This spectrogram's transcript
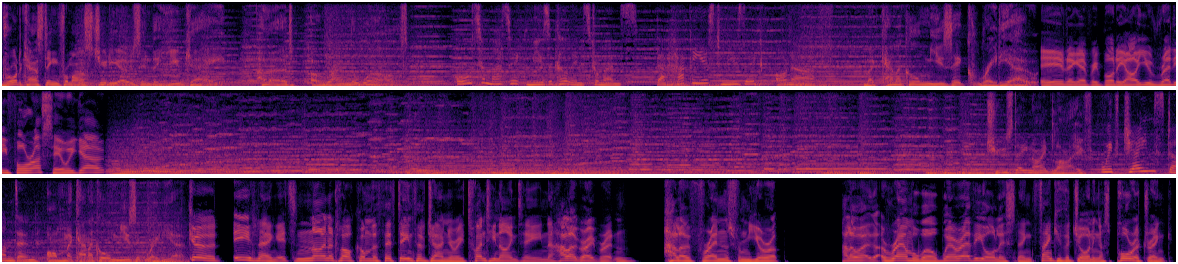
Broadcasting from our studios in the UK. Heard around the world. Automatic musical instruments. The happiest music on earth. Mechanical Music Radio. Evening, everybody. Are you ready for us? Here we go. Tuesday Night Live With James Dundon. on Mechanical Music Radio. Good evening. It's nine o'clock on the 15th of January, 2019. Hello, Great Britain. Hello, friends from Europe. Hello, uh, around the world, wherever you're listening. Thank you for joining us. Pour a drink.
